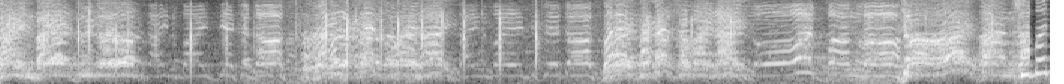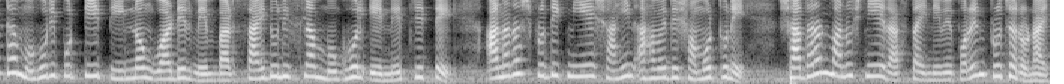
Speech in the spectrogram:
শাহিন ভাইয়ের দুই নয়ন শাহিন ভাই দিয়েছে ডাক শাহিন ভাই দিয়েছে ডাক থাকার সময় নাই জয় বাংলা সুবাড্ডা মহুরিপট্টি তিন নং ওয়ার্ডের মেম্বার সাইদুল ইসলাম মোঘল এর নেতৃত্বে আনারস প্রতীক নিয়ে শাহিন আহমেদের সমর্থনে সাধারণ মানুষ নিয়ে রাস্তায় নেমে পড়েন প্রচারণায়।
